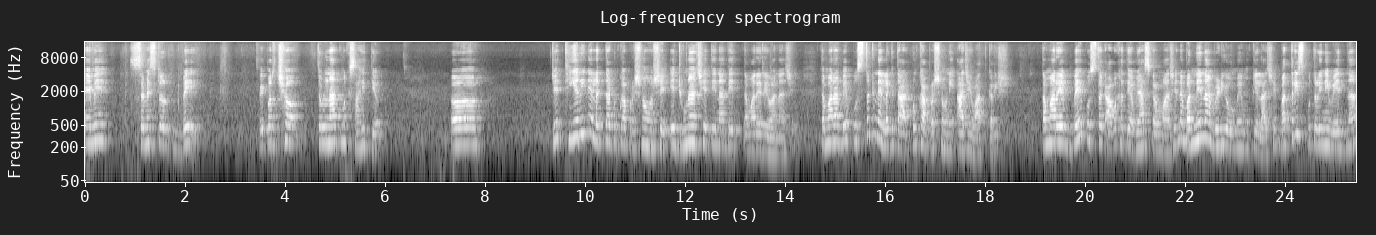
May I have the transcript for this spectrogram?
એમએ સેમેસ્ટર બે, પેપર છ, તુલનાત્મક સાહિત્ય. જે થિયરીને લગતા ટૂંકા પ્રશ્નો હશે, એ જૂના છે તેના તે તમારે રહેવાના છે. તમારા બે પુસ્તકને લગતા ટૂંકા પ્રશ્નોની આજે વાત કરીશ. તમારે બે પુસ્તક આ વખતે અભ્યાસક્રમમાં છે અને બંનેના વીડિયો મેં મૂકેલા છે. બત્રીસ પુતળીની વેદના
